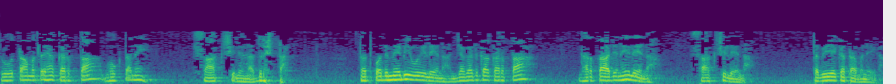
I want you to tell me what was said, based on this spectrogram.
श्रोता मतलब यहाँ कर्ता, भोक्ता नहीं। साक्षी लेना, दृष्टा। तत्पद में भी वही लेना। जगत का कर्ता, धरता आदि नहीं लेना, साक्षी लेना। तभी एकता बनेगा।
